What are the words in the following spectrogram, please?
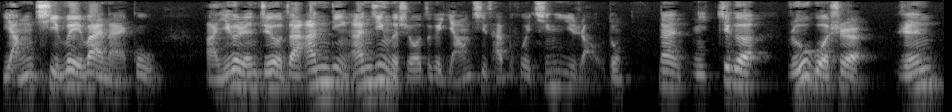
阳气为外乃固啊，一个人只有在安定安静的时候，这个阳气才不会轻易扰动。那你这个如果是人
